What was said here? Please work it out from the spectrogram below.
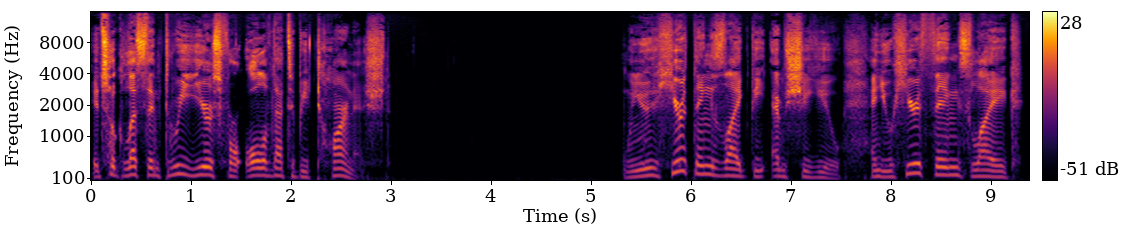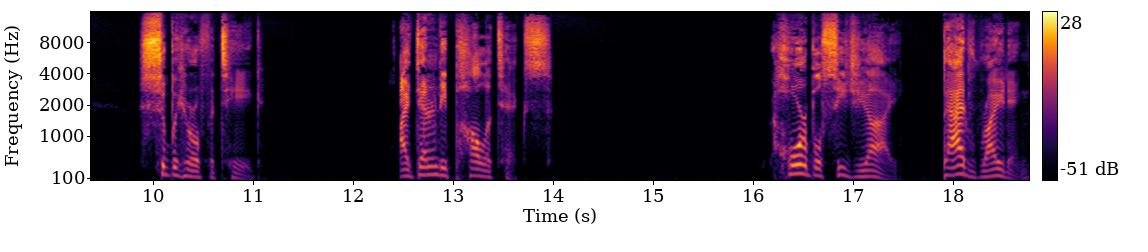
It took less than three years for all of that to be tarnished. When you hear things like the MCU and you hear things like superhero fatigue, identity politics, horrible CGI, bad writing,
